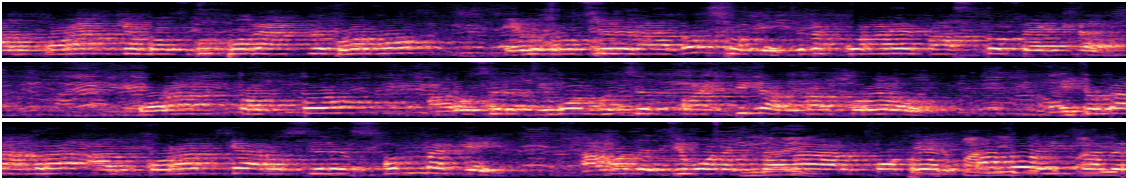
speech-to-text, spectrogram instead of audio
আর কোরআনকে মজবুত ভাবে আঁকড়ে ধরবো এবং রসুলের আদর্শকে, যেটা কোরআনের বাস্তব ব্যাখ্যা। কোরআন তত্ত্ব আর রসুলের জীবন হচ্ছে প্র্যাকটিক্যাল, তার প্রয়োগ। এই জন্য আমরা আর কোরআনকে আর রসুলের সন্নাকে আমাদের জীবনে চলার পথের পাথর হিসাবে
